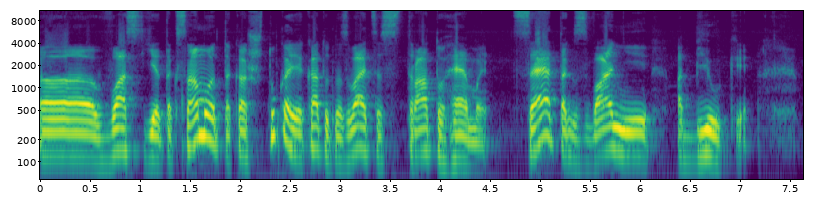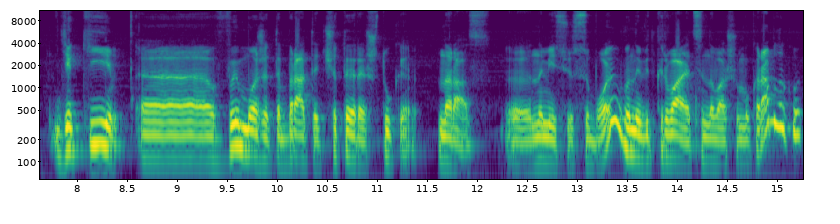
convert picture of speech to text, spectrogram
у вас є так само така штука, яка тут називається стратогеми. Це так звані абілки які е, ви можете брати 4 штуки на раз е, на місію з собою. Вони відкриваються на вашому кораблику.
